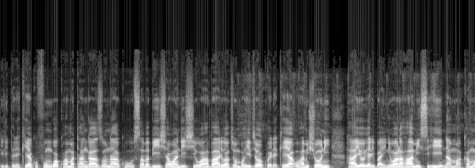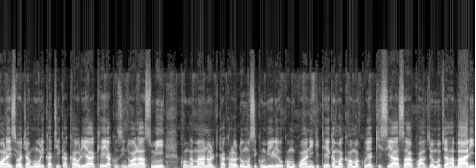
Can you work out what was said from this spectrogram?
lilipelekea kufungwa kwa matangazo na kusababisha waandishi wa habari wa vyombo hivyo kuelekea uhamishoni. Hayo yalibainiwa Alhamisi hii na makamu wa rais wa Jamhuri katika kauli yake ya kuzindua rasmi kongamano litakalodumu siku mbili huko mkoani Gitega makao makuu ya kisiasa kwa kwa vyombo vya habari.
